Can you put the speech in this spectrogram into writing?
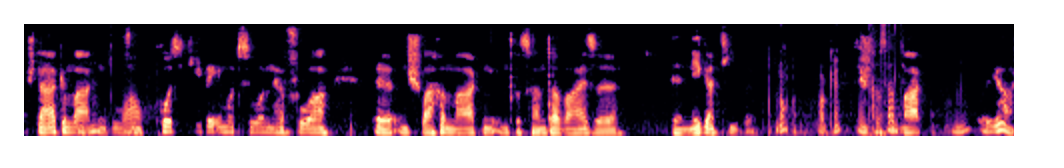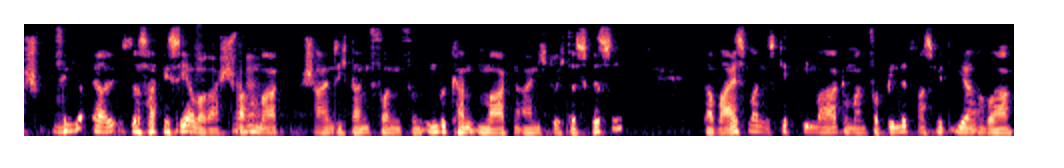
Starke Marken mhm, rufen wow. positive Emotionen hervor äh, und schwache Marken interessanterweise äh, negative. Oh, okay, interessant. Marken, mhm. Ja, find, äh, das hat mich sehr überrascht. Schwache ja. Marken scheinen sich dann von, von unbekannten Marken eigentlich durch das Wissen. Da weiß man, es gibt die Marke, man verbindet was mit ihr, aber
